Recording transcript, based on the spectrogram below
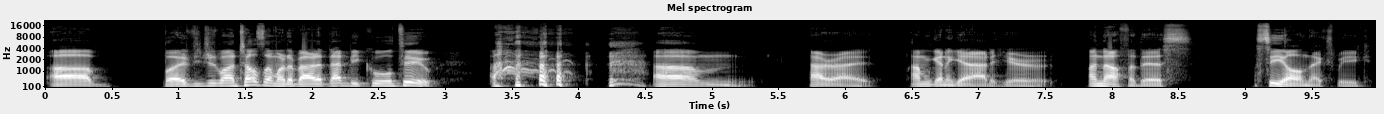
Uh, but if you just want to tell someone about it, that'd be cool too. um, all right. I'm going to get out of here. Enough of this. See y'all next week.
